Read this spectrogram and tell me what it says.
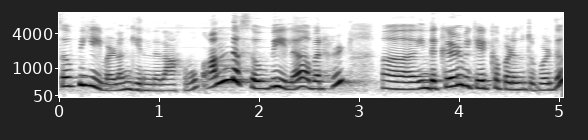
செவ்வியை வழங்கியிருந்ததாகவும் அந்த செவ்வியில் அவர்கள் இந்த கேள்வி கேட்கப்படுகின்ற பொழுது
